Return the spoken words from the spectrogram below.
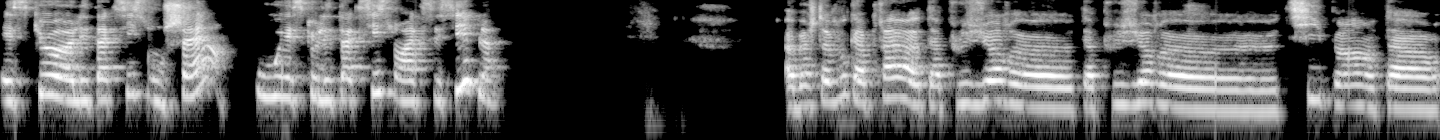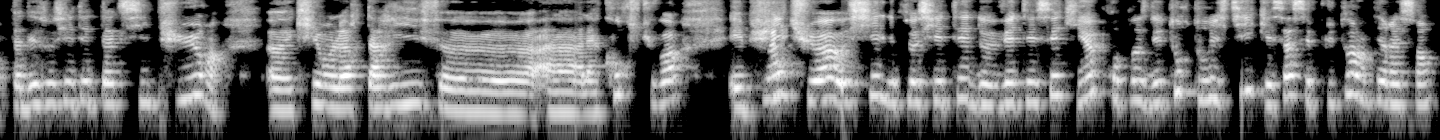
est-ce que euh, les taxis sont chers ou est-ce que les taxis sont accessibles? Ah bah, je t'avoue qu'après, tu as plusieurs, as plusieurs types. Hein. Tu as, des sociétés de taxi pures qui ont leurs tarifs à, la course, tu vois. Et puis, tu as aussi les sociétés de VTC qui, eux, proposent des tours touristiques. Et ça, c'est plutôt intéressant.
